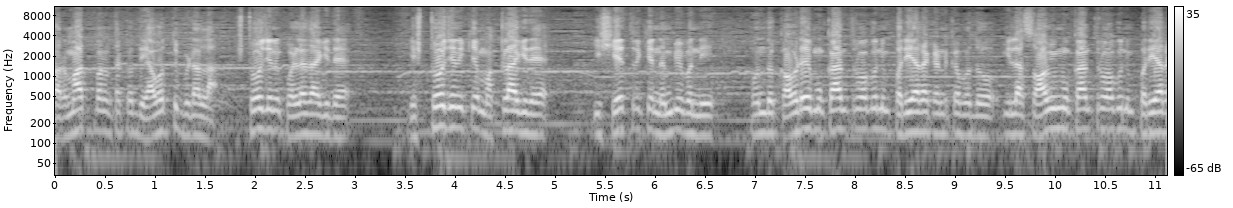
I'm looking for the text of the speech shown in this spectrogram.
ಪರಮಾತ್ಮನ ತಕ್ಕದ್ದು ಯಾವತ್ತೂ ಬಿಡಲ್ಲ. ಎಷ್ಟೋ ಜನಕ್ಕೆ ಒಳ್ಳೇದಾಗಿದೆ, ಎಷ್ಟೋ ಜನಕ್ಕೆ ಮಕ್ಕಳಾಗಿದೆ. ಈ ಕ್ಷೇತ್ರಕ್ಕೆ ನಂಬಿ ಬನ್ನಿ. ಒಂದು ಕವಡೆ ಮುಖಾಂತರವಾಗೂ ನಿಮ್ಮ ಪರಿಹಾರ ಕಂಡ್ಕೋಬೋದು, ಇಲ್ಲ ಸ್ವಾಮಿ ಮುಖಾಂತರವಾಗೂ ನಿಮ್ಮ ಪರಿಹಾರ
